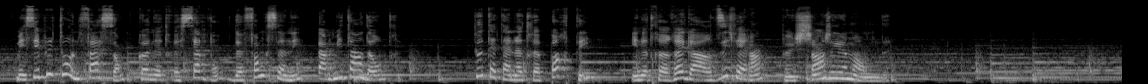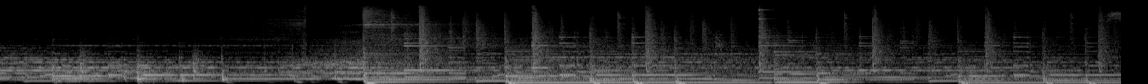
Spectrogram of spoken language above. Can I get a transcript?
mais c'est plutôt une façon qu'a notre cerveau de fonctionner parmi tant d'autres. Tout est à notre portée et notre regard différent peut changer le monde.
